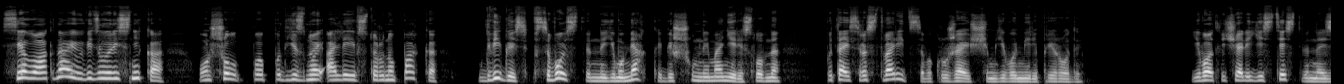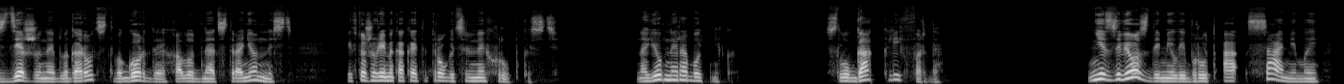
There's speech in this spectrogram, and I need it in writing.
Села у окна и увидела лесника. Он шел по подъездной аллее в сторону парка, двигаясь в свойственной ему мягкой, бесшумной манере, словно пытаясь раствориться в окружающем его мире природы. Его отличали естественное, сдержанное благородство, гордая, холодная отстраненность и в то же время какая-то трогательная хрупкость. Наемный работник. Слуга Клиффорда. Не звезды, милый Брут, а сами мы —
